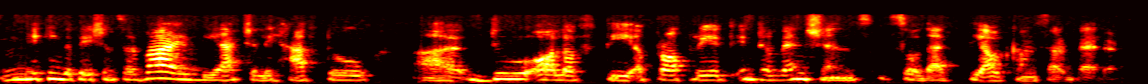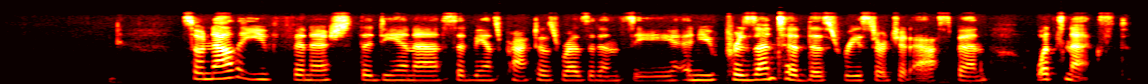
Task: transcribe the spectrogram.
making the patient survive, we actually have to uh, do all of the appropriate interventions so that the outcomes are better. So now that you've finished the DNS Advanced Practice residency and you've presented this research at Aspen, what's next?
